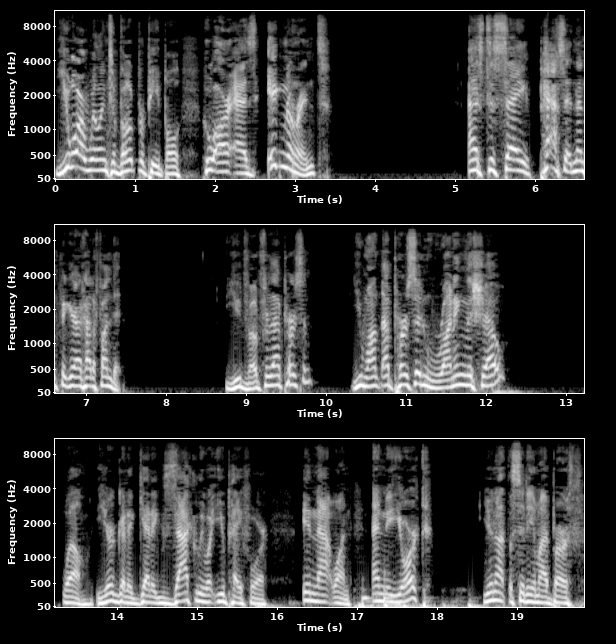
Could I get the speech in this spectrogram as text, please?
You are willing to vote for people who are as ignorant as to say, pass it and then figure out how to fund it. You'd vote for that person? You want that person running the show? Well, you're going to get exactly what you pay for in that one. And New York, you're not the city of my birth.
